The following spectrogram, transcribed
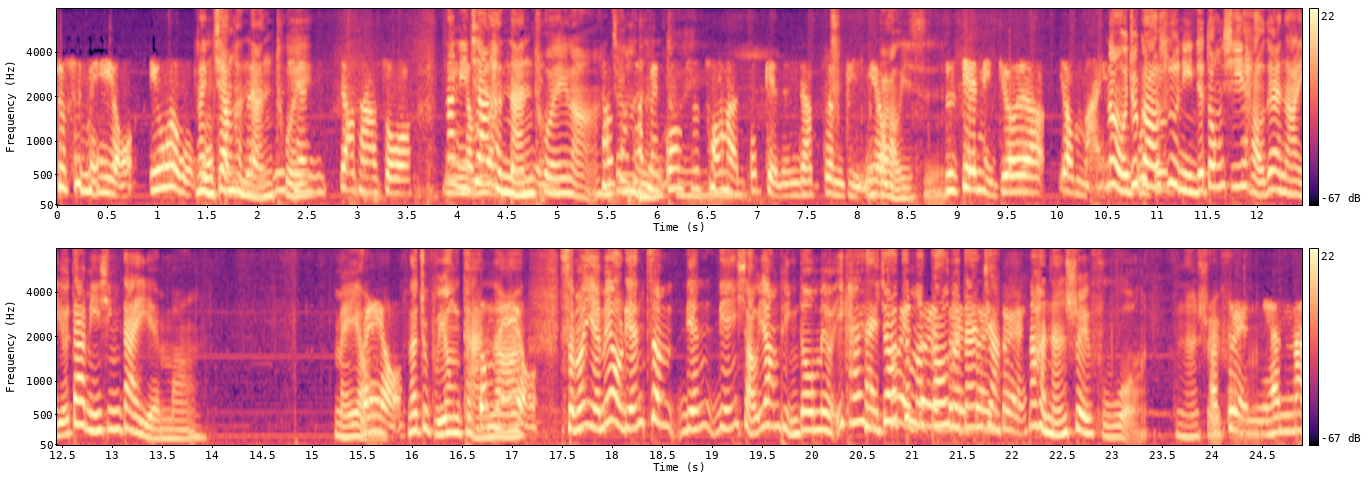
就是没有，因为我那你这样很难推叫他说，那你这样很难。推啦，他说他们公司。从来不给人家赠品，不好意思，直接你就要要买。那我就告诉你，你的东西好在哪里？有大明星代言吗？没有，没有那就不用我谈都没、有，什么也没有，连正连连小样品都没有，一开始哎就要这么高的单价那很难说服我，很难说啊，对，你看那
